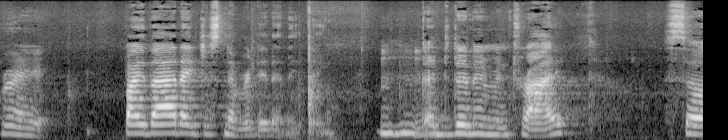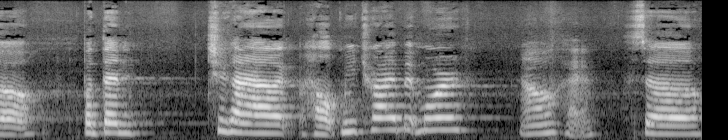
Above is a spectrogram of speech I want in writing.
right. by that, I just never did anything. Mhm. I didn't even try. So, but then she kind of like, helped me try a bit more. Oh, okay. So,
